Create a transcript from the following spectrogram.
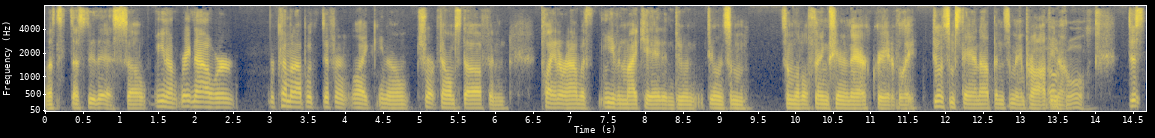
let's let's do this." So, you know, right now we're we're coming up with different like you know short film stuff and playing around with even my kid and doing doing some some little things here and there creatively, doing some stand up and some improv. You Oh, know, cool. just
